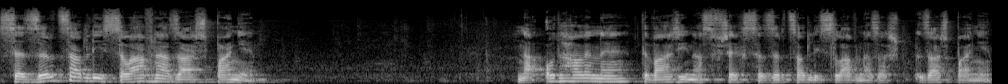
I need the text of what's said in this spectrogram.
se zrcadlí slávna zář paně. Na odhalené tváři nás všech se zrcadlí slávna zář paně.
